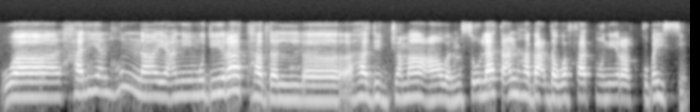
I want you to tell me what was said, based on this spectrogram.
وحاليا هن يعني مديرات هذا هذه الجماعة والمسؤولات عنها بعد وفاة منيرة القبيسي.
